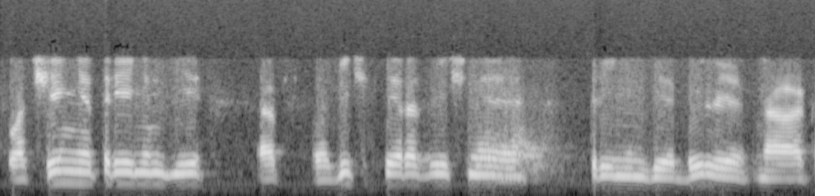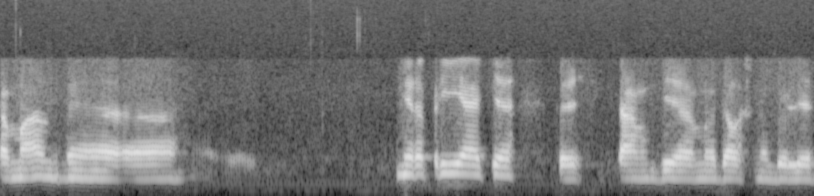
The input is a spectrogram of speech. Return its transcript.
сплочение тренинги, психологические различные тренинги, были а, командные а, мероприятия, то есть там, где мы должны были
